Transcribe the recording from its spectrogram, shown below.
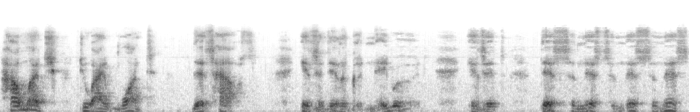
How much do I want this house? Is it in a good neighborhood? Is it this and this and this and this?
